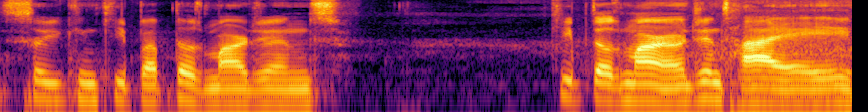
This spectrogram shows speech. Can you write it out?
so you can keep up those margins. Keep those margins high.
